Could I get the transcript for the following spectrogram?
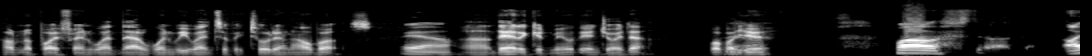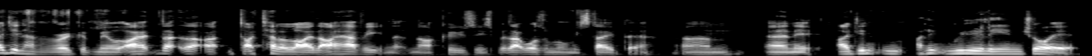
Her and her boyfriend went there when we went to Victoria and Albert's. Yeah. Uh, they had a good meal. They enjoyed it. What about Yeah. you? Well, I didn't have a very good meal. I, that, that, I tell a lie that I have eaten at Narcoossee's, but that wasn't when we stayed there. Um, and it, I didn't, I didn't really enjoy it.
